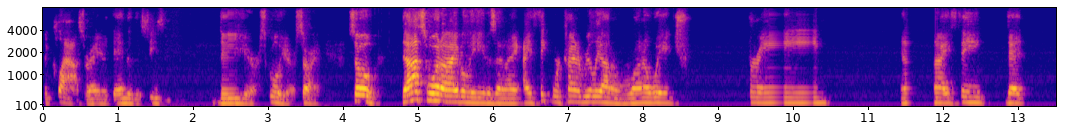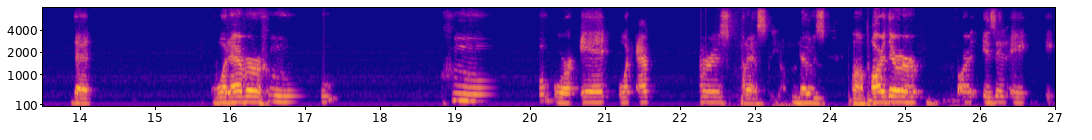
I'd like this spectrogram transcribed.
the class, right? At the end of the season, the year, school year, sorry. So that's what I believe is that I, I think we're kind of really on a runaway tr- train. I think that that whatever who who or it, whatever is knows. Um, are there, or is it a, a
